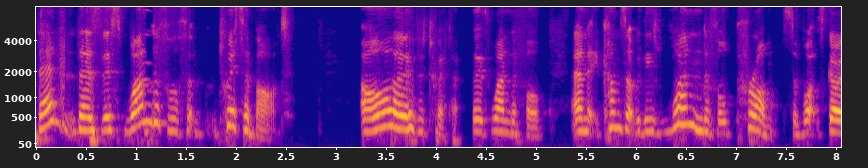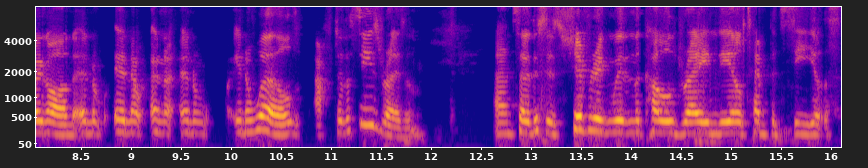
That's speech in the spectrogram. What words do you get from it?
Then there's this wonderful Twitter bot all over Twitter. It's wonderful. And it comes up with these wonderful prompts of what's going on in, in, a, in, a, in, a, in a world after the seas risen. And so this is shivering within the cold rain, the ill-tempered seas,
